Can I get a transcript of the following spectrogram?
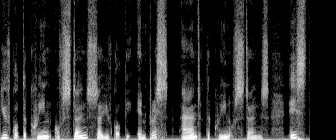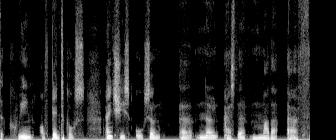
You've got the Queen of Stones, so you've got the Empress, and the Queen of Stones is the Queen of Pentacles, and she's also uh, known as the Mother Earth.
